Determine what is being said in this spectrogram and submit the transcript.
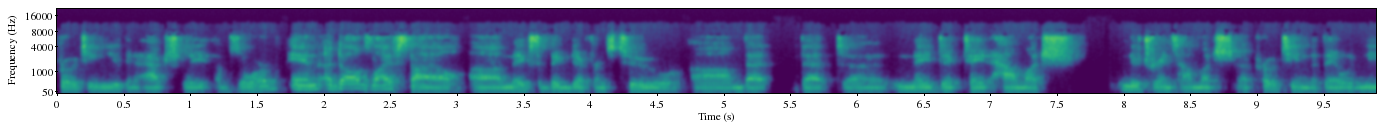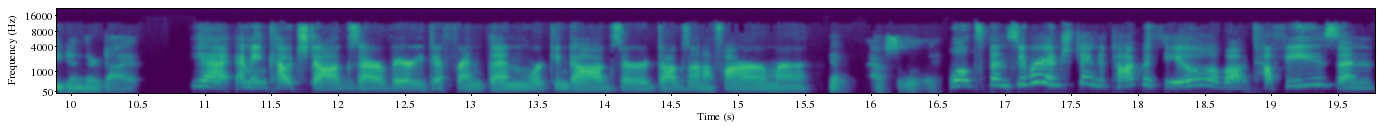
protein you can actually absorb, and a dog's lifestyle uh, makes a big difference too. Um, that that uh, may dictate how much nutrients, how much uh, protein that they would need in their diet. Yeah, I mean, couch dogs are very different than working dogs or dogs on a farm or. Yep, absolutely. Well, it's been super interesting to talk with you about Tuffy's, and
